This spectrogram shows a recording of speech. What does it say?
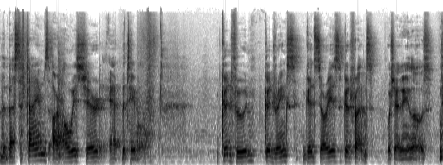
The best of times are always shared at the table. Good food, good drinks, good stories, good friends. Wish I had any of those.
